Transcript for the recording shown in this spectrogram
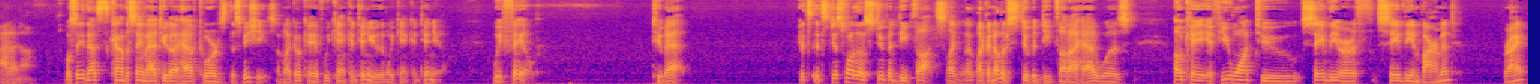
I don't know. Well, see, that's kind of the same attitude I have towards the species. I'm like, okay, if we can't continue, then we can't continue. We've failed. Too bad. It's it's just one of those stupid deep thoughts. Like like another stupid deep thought I had was, okay, if you want to save the earth, save the environment, right?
